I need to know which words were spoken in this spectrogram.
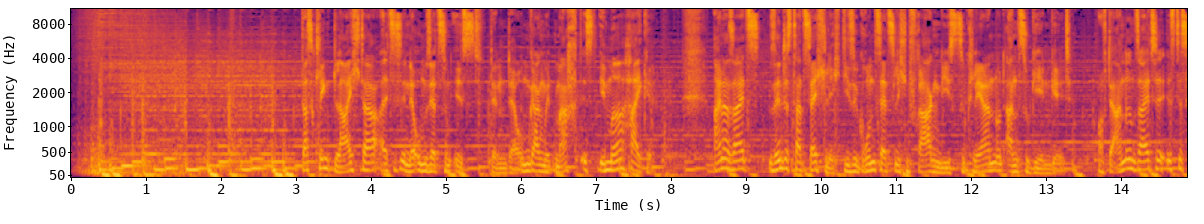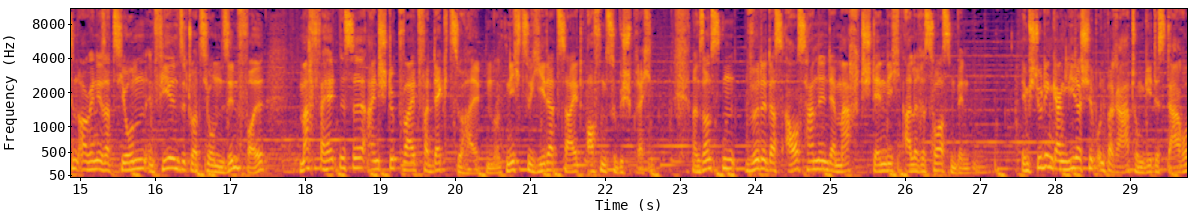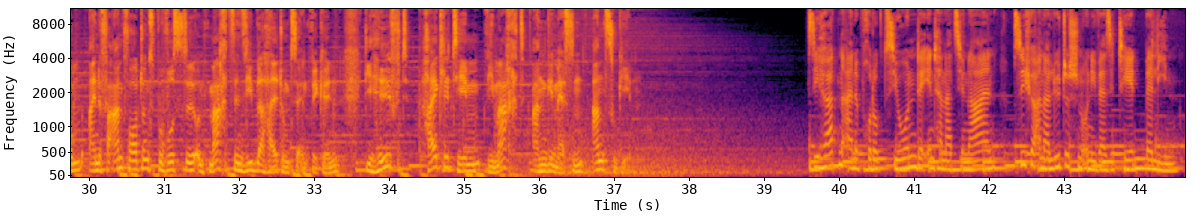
Das klingt leichter, als es in der Umsetzung ist, denn der Umgang mit Macht ist immer heikel. Einerseits sind es tatsächlich diese grundsätzlichen Fragen, die es zu klären und anzugehen gilt. Auf der anderen Seite ist es in Organisationen in vielen Situationen sinnvoll, Machtverhältnisse ein Stück weit verdeckt zu halten und nicht zu jeder Zeit offen zu besprechen. Ansonsten würde das Aushandeln der Macht ständig alle Ressourcen binden. Im Studiengang Leadership und Beratung geht es darum, eine verantwortungsbewusste und machtsensible Haltung zu entwickeln, die hilft, heikle Themen wie Macht angemessen anzugehen. Sie hörten eine Produktion der Internationalen Psychoanalytischen Universität Berlin.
